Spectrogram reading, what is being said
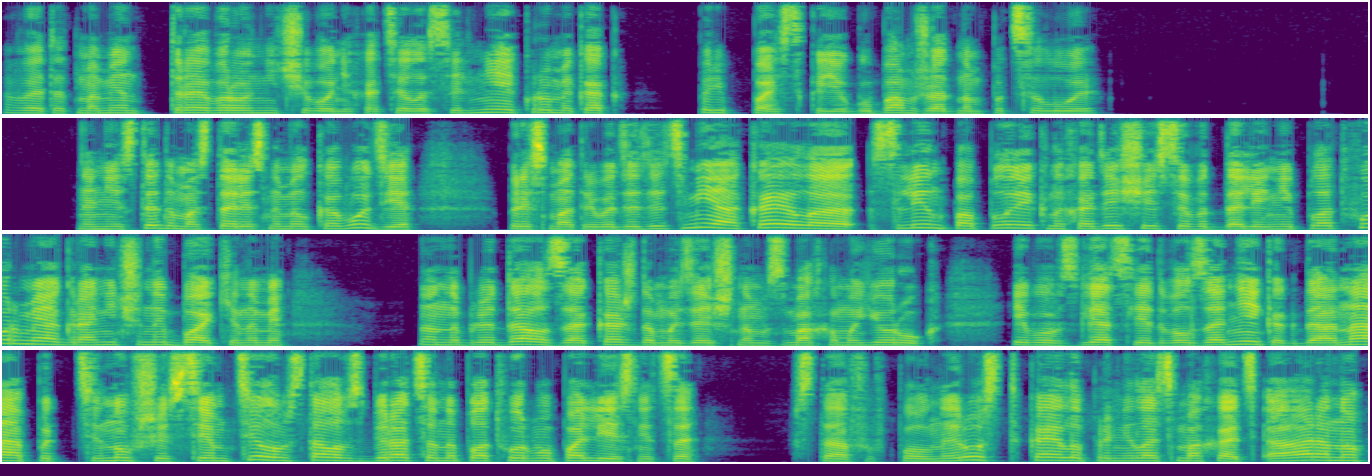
В этот момент Тревору ничего не хотело сильнее, кроме как припасть к ее губам в жадном поцелуе. Они с Тедом остались на мелководье, присматривать за детьми, а Кайла с Лин поплыли к находящейся в отдалении платформе, ограниченной бакинами — он наблюдал за каждым изящным взмахом ее рук. Его взгляд следовал за ней, когда она, подтянувшись всем телом, стала взбираться на платформу по лестнице. Встав в полный рост, Кайла принялась махать Аарону,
